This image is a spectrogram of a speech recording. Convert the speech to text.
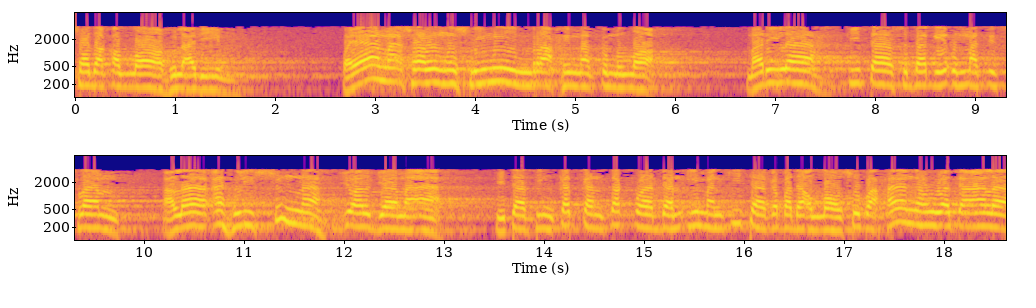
Sadaqallahul adim. Wa ya ma'syarul muslimin rahimakumullah. Marilah kita sebagai umat Islam ala ahli sunnah jual jamaah. Kita tingkatkan takwa dan iman kita kepada Allah Subhanahu wa taala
